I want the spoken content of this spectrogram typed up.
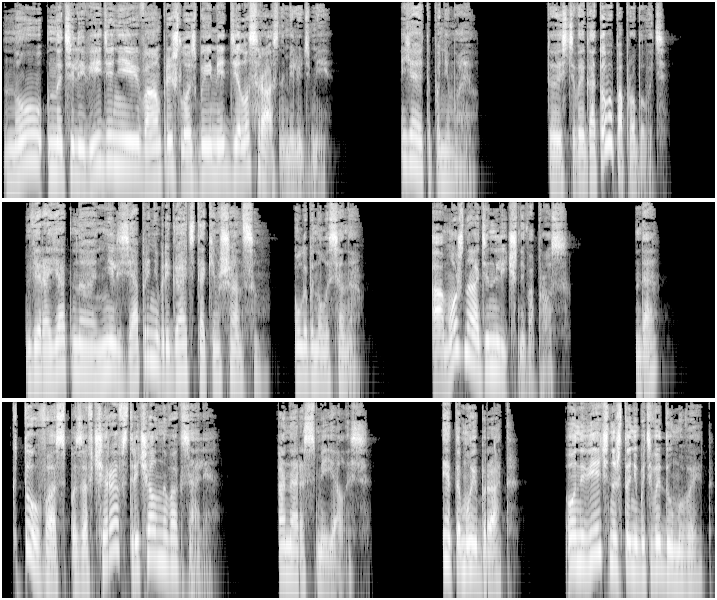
Ну, на телевидении вам пришлось бы иметь дело с разными людьми. Я это понимаю. То есть вы готовы попробовать? Вероятно, нельзя пренебрегать таким шансом, улыбнулась она. А можно один личный вопрос? Да. Кто вас позавчера встречал на вокзале? Она рассмеялась. Это мой брат. Он вечно что-нибудь выдумывает.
